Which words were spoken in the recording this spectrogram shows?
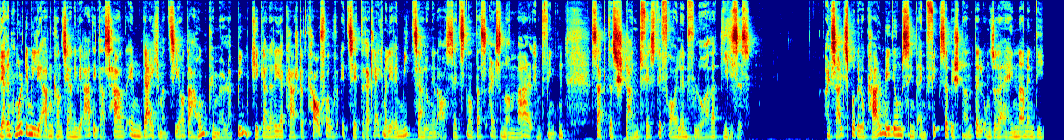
Während Multimilliardenkonzerne wie Adidas, H&M, Deichmann, C&A, Hunkemöller, Bimki, Galeria Karstadt, Kaufhof etc. gleich mal ihre Mietzahlungen aussetzen und das als normal empfinden, sagt das standfeste Fräulein Flora dieses. Als Salzburger Lokalmedium sind ein fixer Bestandteil unserer Einnahmen die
